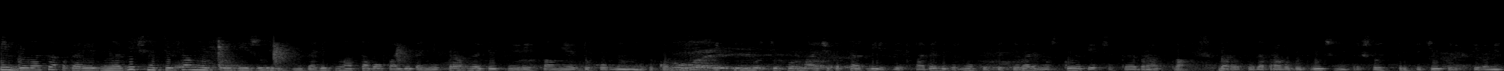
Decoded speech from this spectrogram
Их голоса покоряют мелодичностью самые строгие жюри, независимо от того, поют они исправную песню или исполняют духовную музыку. Екатеринбургский хор мальчиков созвездия с победой вернулся с фестиваля «Мужское певческое братство». Бороться за право быть лучшими пришлось с 30 коллективами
